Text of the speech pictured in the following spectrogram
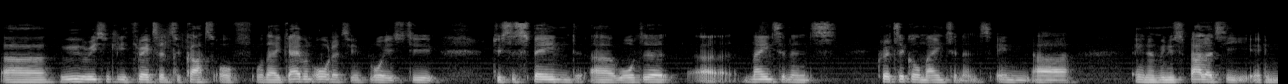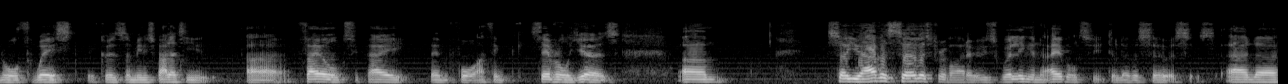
uh, who recently threatened to cut off, or they gave an order to employees to to suspend uh, water uh, maintenance, critical maintenance in uh, in a municipality in Northwest because the municipality uh, failed to pay them for I think several years. Um, so you have a service provider who's willing and able to deliver services, and uh,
